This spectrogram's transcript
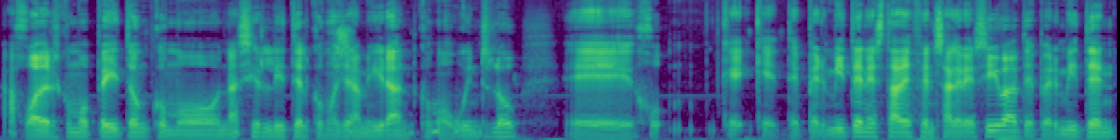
a jugadores como Peyton, como Nasir Little, como Jeremy Grant, como Winslow, eh, que, te permiten esta defensa agresiva, te permiten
